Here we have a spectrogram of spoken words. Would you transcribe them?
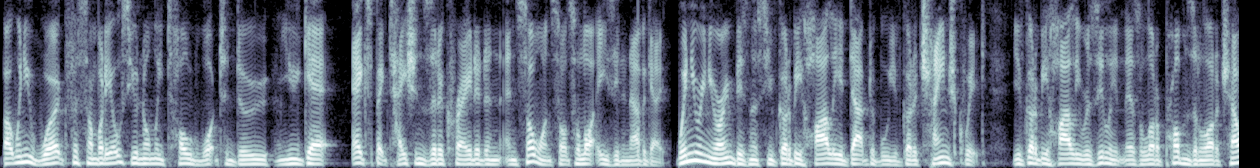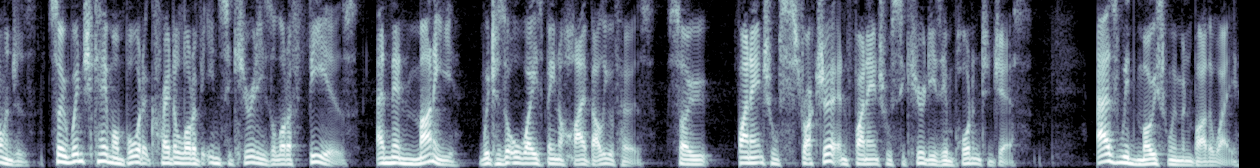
But when you work for somebody else, you're normally told what to do. You get expectations that are created and, and so on. So it's a lot easier to navigate. When you're in your own business, you've got to be highly adaptable. You've got to change quick. You've got to be highly resilient. There's a lot of problems and a lot of challenges. So when she came on board, it created a lot of insecurities, a lot of fears, and then money, which has always been a high value of hers. So financial structure and financial security is important to Jess, as with most women, by the way.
